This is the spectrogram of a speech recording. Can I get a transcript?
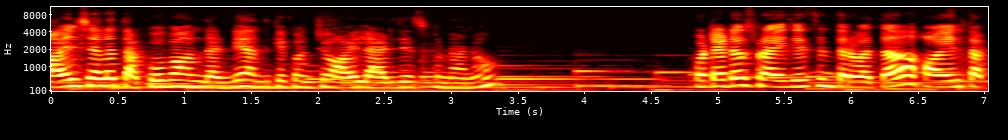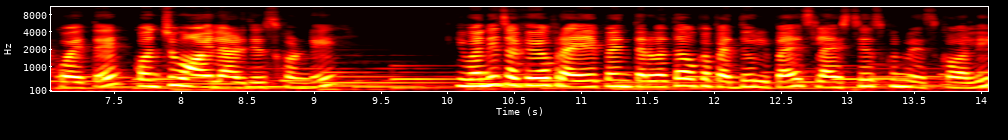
ఆయిల్ చాలా తక్కువగా ఉందండి అందుకే కొంచెం ఆయిల్ యాడ్ చేసుకున్నాను. పొటాటోస్ ఫ్రై చేసిన తర్వాత ఆయిల్ తక్కువ అయితే కొంచెం ఆయిల్ యాడ్ చేసుకోండి. ఇవన్నీ చక్కగా ఫ్రై అయిపోయిన తర్వాత ఒక పెద్ద ఉల్లిపాయ స్లైస్ చేసుకుని వేసుకోవాలి.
